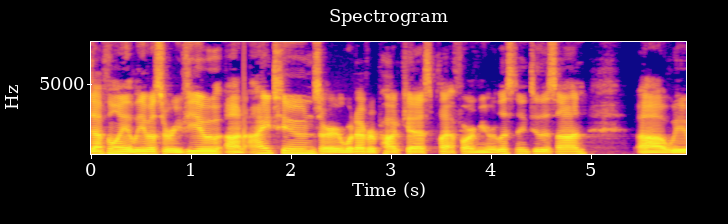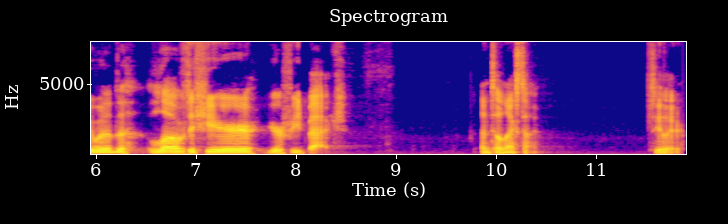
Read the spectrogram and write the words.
definitely leave us a review on iTunes or whatever podcast platform you're listening to this on. Uh, we would love to hear your feedback. Until next time, see you later.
